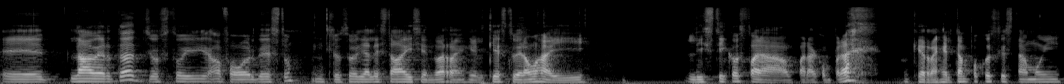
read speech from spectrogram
Eh, la verdad, yo estoy a favor de esto. Incluso ya le estaba diciendo a Rangel que estuviéramos ahí lísticos para, para comprar. Aunque Rangel tampoco es que está muy,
